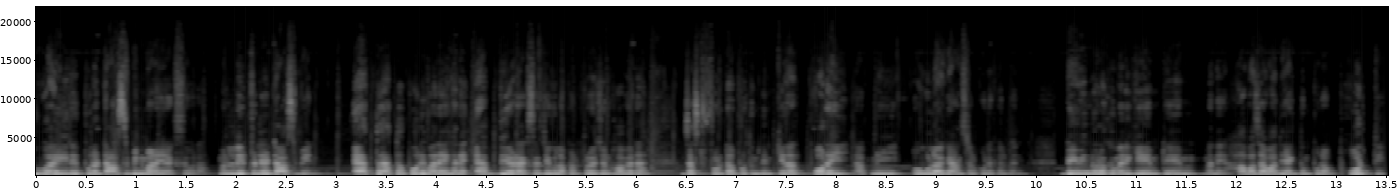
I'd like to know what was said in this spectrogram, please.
ইউআই রে পুরো ডাস্টবিন বানিয়ে রাখছে ওরা। মানে লিটারেলি ডাস্টবিন এত এত পরিমাণে এখানে অ্যাপ দিয়ে রাখছে যেগুলো আপনার প্রয়োজন হবে না। জাস্ট ফোনটা প্রথম দিন কেনার পরেই আপনি ওগুলো আগে আনসার করে ফেলবেন। বিভিন্ন রকমের গেম টেম মানে হাওয়া জাওয়া দিয়ে একদম পুরো ভর্তি।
